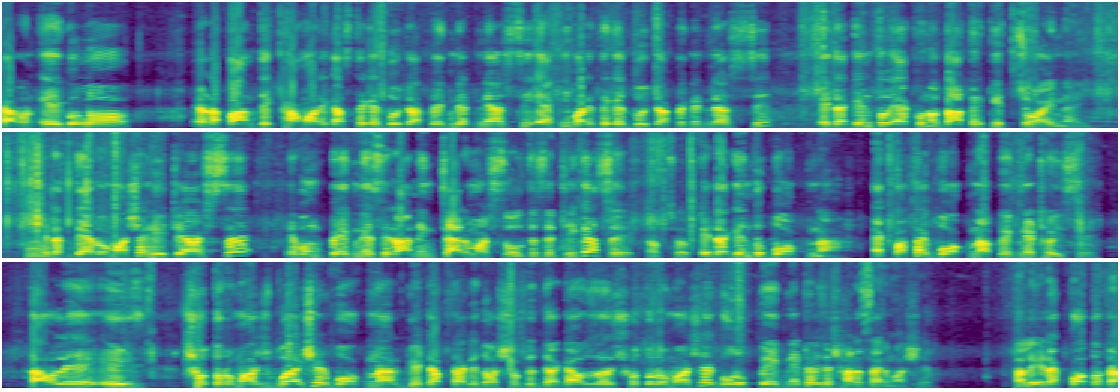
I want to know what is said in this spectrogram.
কারণ এগুলো একটা প্রান্তিক খামারের কাছ থেকে দুইটা প্রেগনেন্ট নিয়ে আসছি একই বাড়ি থেকে দুইটা প্রেগনেন্ট নিয়ে আসছি। এটা কিন্তু এখনও দাঁতের কিচ্ছু হয় নাই। এটা তেরো মাসে হিটে আসছে এবং প্রেগনেন্সি রানিং চার মাস চলতেছে ঠিক আছে? আচ্ছা, আচ্ছা। এটা কিন্তু বক না এক কথায় বক না প্রেগনেন্ট হয়েছে। তাহলে এই সতেরো মাস বয়সের বকনার গেট আপটাকে দর্শকদের দেখা যায় সতেরো মাসে গরু প্রেগনেন্ট হয়েছে সাড়ে চার মাসের। তাহলে এটা কতটা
